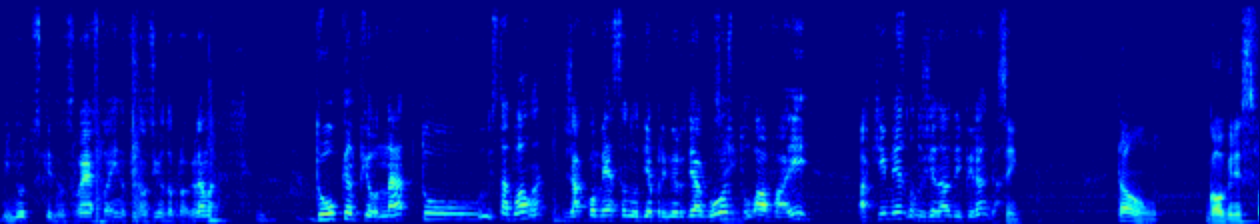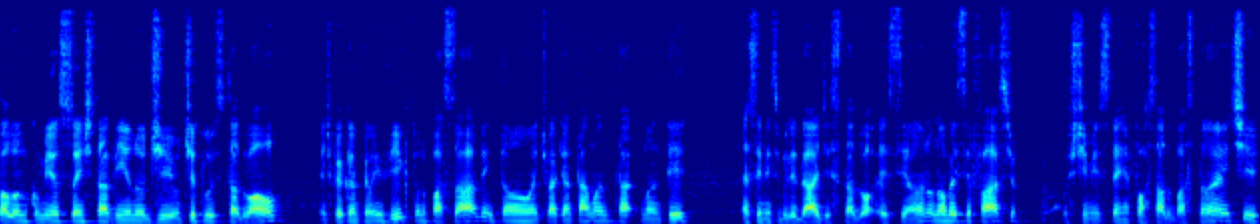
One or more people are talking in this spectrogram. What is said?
minutos que nos restam aí no finalzinho do programa do campeonato estadual, né? Já começa no dia 1 de agosto, o Havaí, aqui mesmo no ginásio de Ipiranga. Sim. Então, igual o Vinícius falou no começo, a gente está vindo de um título estadual. A gente foi campeão invicto no passado, então a gente vai tentar manta- manter essa invencibilidade estadual esse ano. Não vai ser fácil. Os times têm reforçado bastante,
